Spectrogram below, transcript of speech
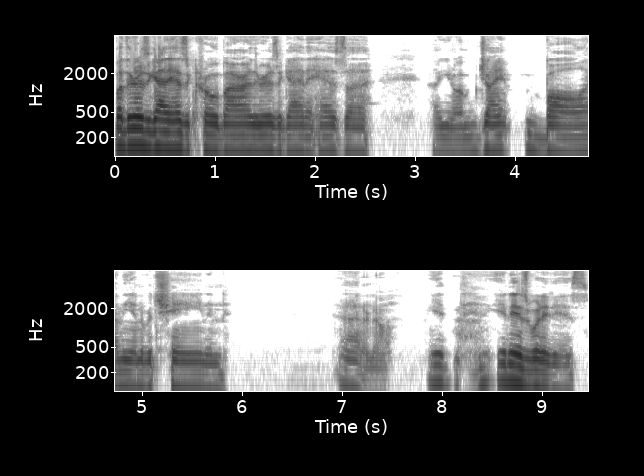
But there is a guy that has a crowbar. There is a guy that has a, a you know a giant ball on the end of a chain, and I don't know. It it is what it is.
